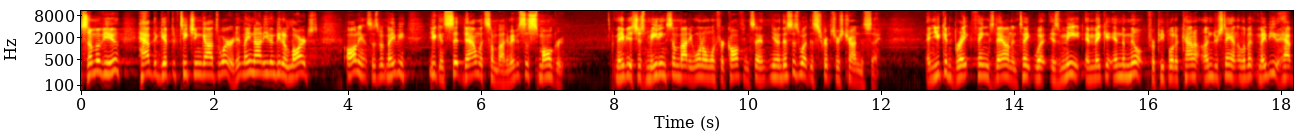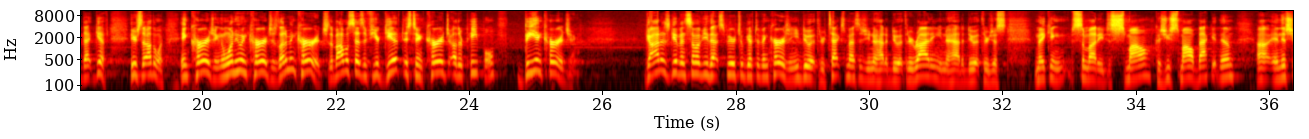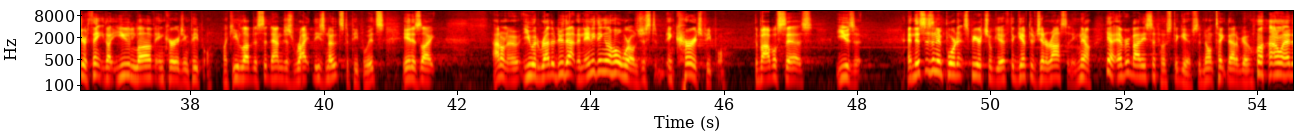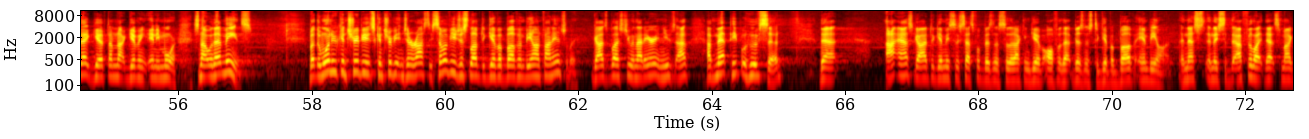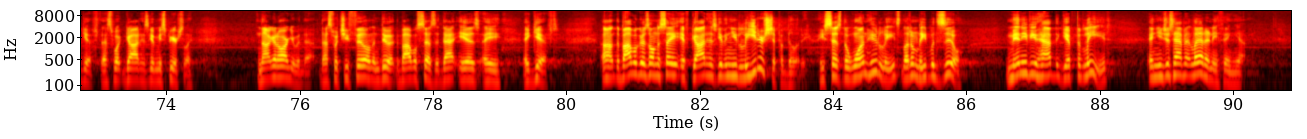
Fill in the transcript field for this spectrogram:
Some of you have the gift of teaching God's word. It may not even be to large audiences, but maybe you can sit down with somebody. Maybe it's a small group. Maybe it's just meeting somebody one on one for coffee and saying, you know, this is what the scripture is trying to say. And you can break things down and take what is meat and make it into milk for people to kind of understand a little bit. Maybe you have that gift. Here's the other one encouraging. The one who encourages, let him encourage. The Bible says if your gift is to encourage other people, be encouraging. God has given some of you that spiritual gift of encouraging. You do it through text message, you know how to do it through writing, you know how to do it through just making somebody just smile because you smile back at them. Uh, and this year, think like you love encouraging people. Like you love to sit down and just write these notes to people. It's it is like I don't know, you would rather do that than anything in the whole world, just encourage people. The Bible says, use it. And this is an important spiritual gift, the gift of generosity. Now, yeah, everybody's supposed to give, so don't take that and go, well, I don't have that gift, I'm not giving anymore. It's not what that means. But the one who contributes, contribute in generosity. Some of you just love to give above and beyond financially. God's blessed you in that area, and you, I've, I've met people who have said that I asked God to give me successful business so that I can give off of that business to give above and beyond. And that's and they said I feel like that's my gift. That's what God has given me spiritually. Not going to argue with that. That's what you feel and do it. The Bible says that that is a, a gift. Uh, the Bible goes on to say if God has given you leadership ability, He says the one who leads, let him lead with zeal. Many of you have the gift to lead, and you just haven't led anything yet.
